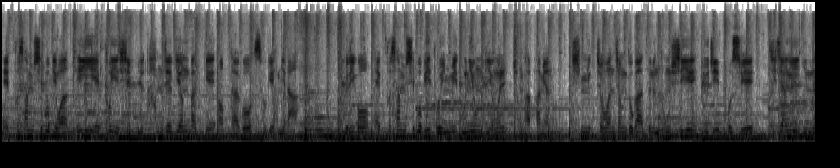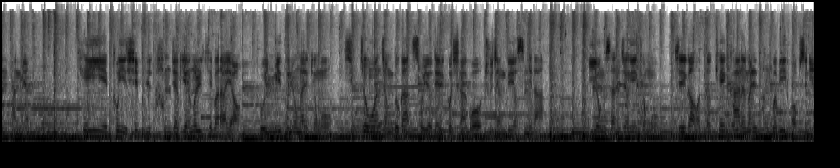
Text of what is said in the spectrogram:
F-35B와 KF-21 함재기형밖에 없다고 소개합니다. 그리고 F-35B 도입 및 운용 비용을 총합하면 16조 원 정도가 드는 동시에 유지 보수에 지장이 있는 반면 KF-21 함자기형을 개발하여 도입 및 운용할 경우 10조 원 정도가 소요될 것이라고 주장되었습니다. 이용 산정의 경우 제가 어떻게 가늠할 방법이 없으니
